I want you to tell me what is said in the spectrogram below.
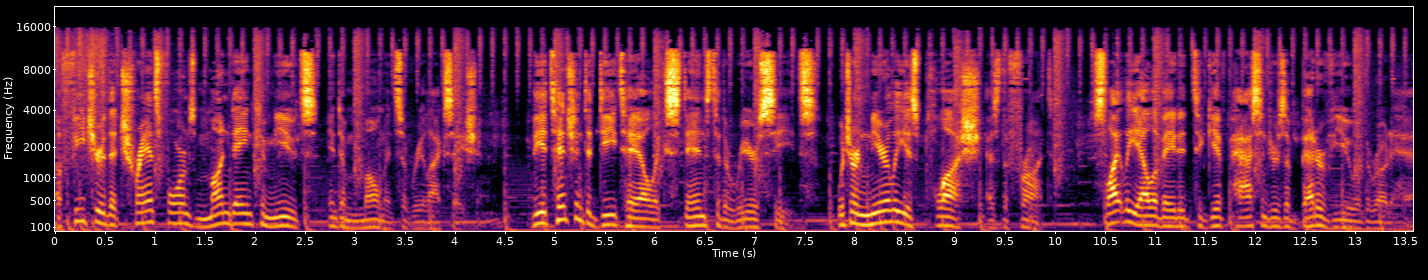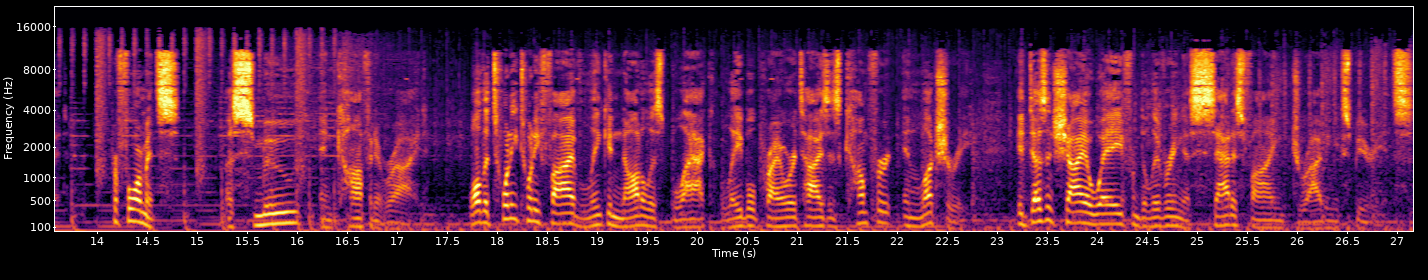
a feature that transforms mundane commutes into moments of relaxation. The attention to detail extends to the rear seats, which are nearly as plush as the front, slightly elevated to give passengers a better view of the road ahead. Performance, a smooth and confident ride. While the 2025 Lincoln Nautilus Black label prioritizes comfort and luxury, it doesn't shy away from delivering a satisfying driving experience.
